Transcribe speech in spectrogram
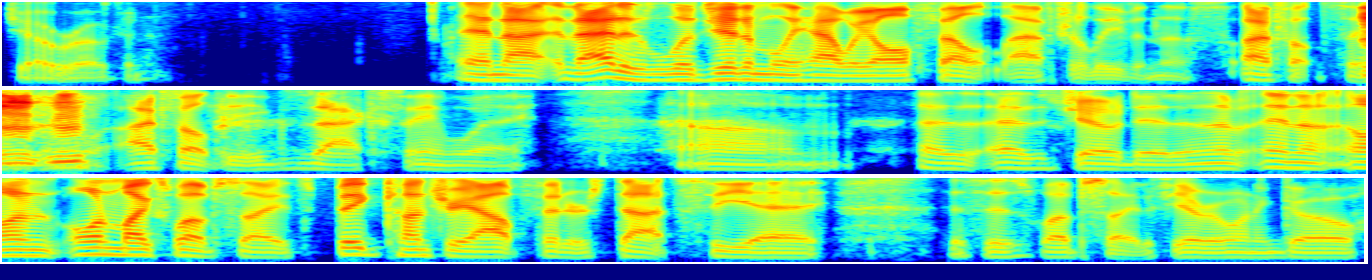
Joe Rogan. And I, that is legitimately how we all felt after leaving this. I felt the same. way. I felt the exact same way um, as, as Joe did. And, and uh, on on Mike's website, it's bigcountryoutfitters.ca This is his website. If you ever want to go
